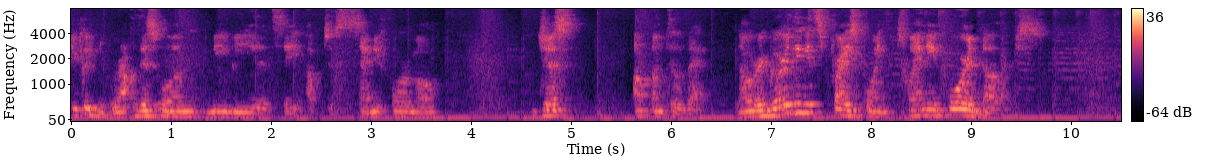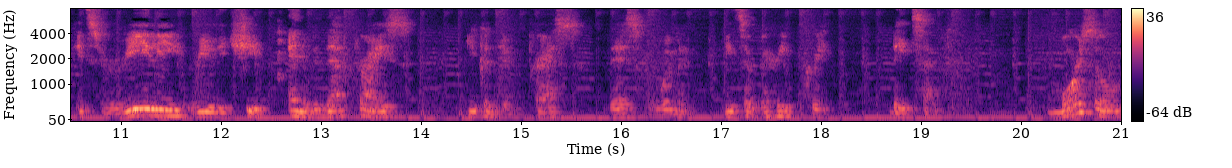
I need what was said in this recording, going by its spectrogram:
You could rock this one, maybe let's say up to semi-formal, just up until that. Now regarding its price point, $24. It's really, really cheap. And with that price, you could impress this woman. It's a very great date scent. More so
